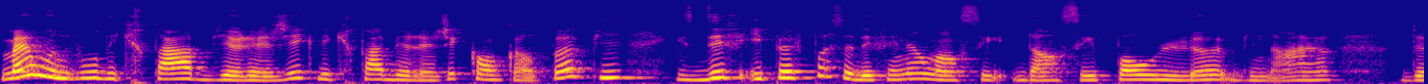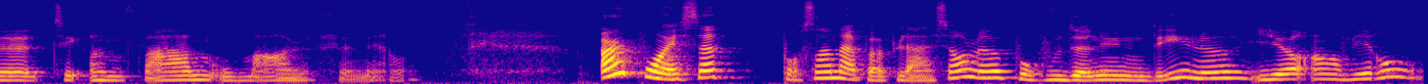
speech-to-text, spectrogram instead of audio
même au niveau des critères biologiques, les critères biologiques ne concordent pas, puis ils ne peuvent pas se définir dans ces, dans ces pôles-là binaires de homme-femme ou mâle-femelle. 1,7 de la population, là, pour vous donner une idée, là, il y a environ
